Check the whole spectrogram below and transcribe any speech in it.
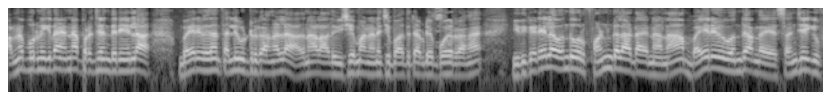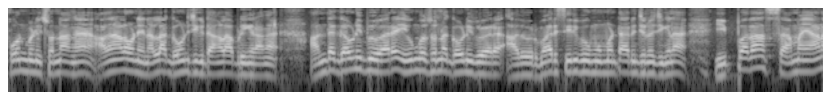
அன்னபூர்ணிக்கு தான் என்ன பிரச்சனை தெரியல. பைரவி தான் தள்ளி விட்டுருக்காங்கல்ல அதனால் அது விஷயமா நினச்சி பார்த்துட்டு அப்படியே போயிடுறாங்க. இதுக்கிடையில் வந்து ஒரு ஃபன் கலாட்டா என்னன்னா பைரவி வந்து அங்கே சஞ்சய்க்கு ஃபோன் பண்ணி சொன்னாங்க. அதனால் உன்னை நல்லா கவனிச்சுக்கிட்டாங்களா அப்படிங்கிறாங்க. அந்த கவனிப்பு வேறு இவங்க சொன்ன கவனிப்பு வேறு. அது ஒரு மாதிரி சிரிப்பு மூமெண்ட்டாக இருந்துச்சுன்னு வச்சுங்களேன் இப்போ தான் செமையான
